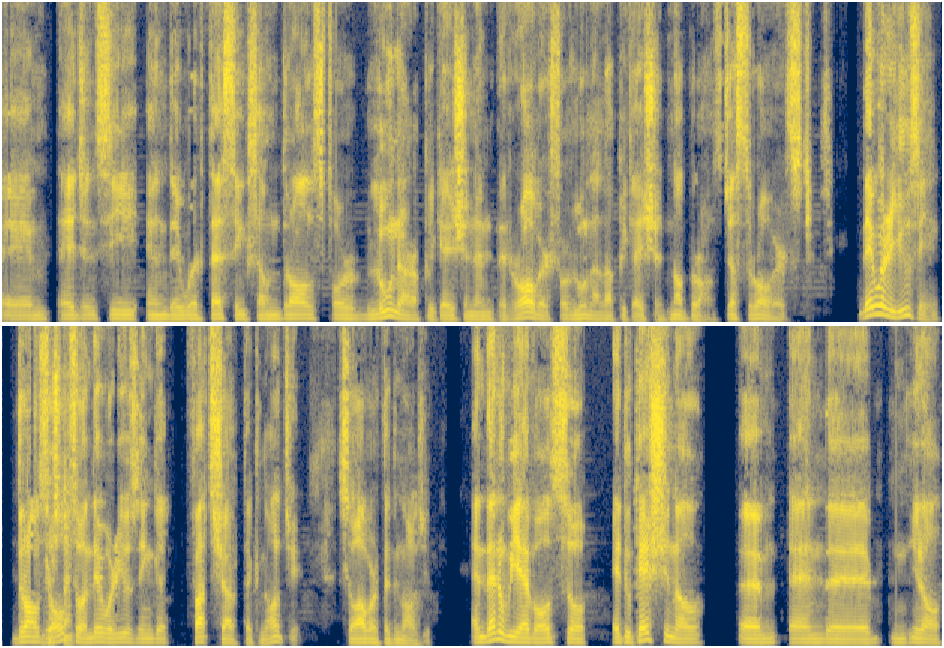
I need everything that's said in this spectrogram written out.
um, agency, and they were testing some drones for lunar application and uh, rovers for lunar application, not drones, just rovers. They were using drones also, and they were using uh, Fat Shark technology, so our technology. And then we have also educational um, and uh, you know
